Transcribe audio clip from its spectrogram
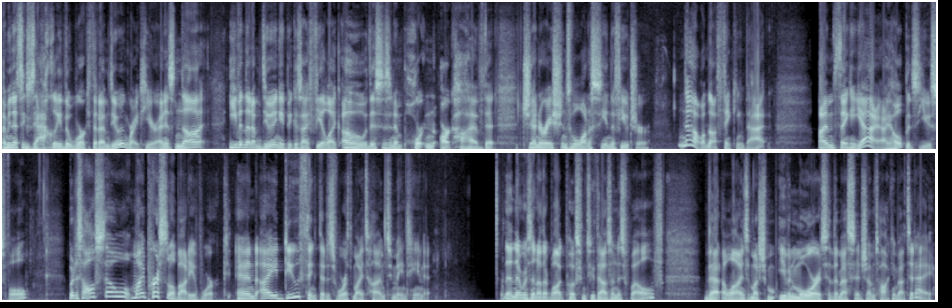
I mean, that's exactly the work that I'm doing right here. And it's not even that I'm doing it because I feel like, oh, this is an important archive that generations will want to see in the future. No, I'm not thinking that. I'm thinking, yeah, I hope it's useful but it's also my personal body of work, and I do think that it's worth my time to maintain it. Then there was another blog post from 2012 that aligns much even more to the message I'm talking about today.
